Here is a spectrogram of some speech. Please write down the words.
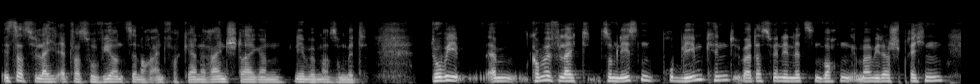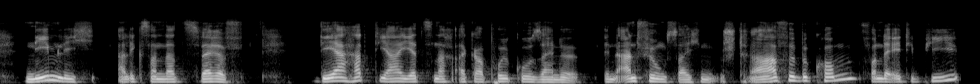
ist das vielleicht etwas, wo wir uns dann auch einfach gerne reinsteigern. Nehmen wir mal so mit. Tobi, ähm, kommen wir vielleicht zum nächsten Problemkind, über das wir in den letzten Wochen immer wieder sprechen, nämlich Alexander Zverev. Der hat ja jetzt nach Acapulco seine in Anführungszeichen Strafe bekommen von der ATP.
